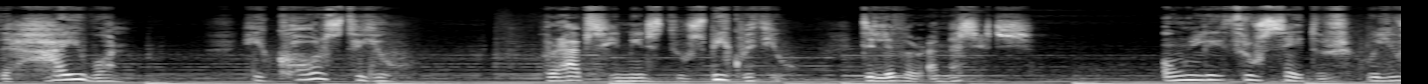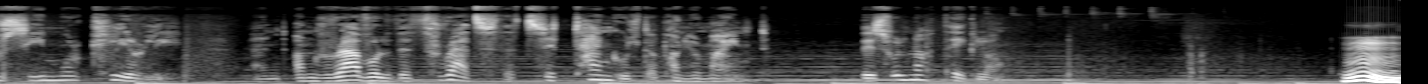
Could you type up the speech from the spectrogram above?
the High One. He calls to you. Perhaps he means to speak with you, deliver a message. Only through Seidr will you see more clearly and unravel the threads that sit tangled upon your mind. This will not take long. Hmm.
